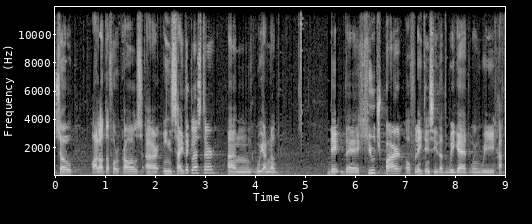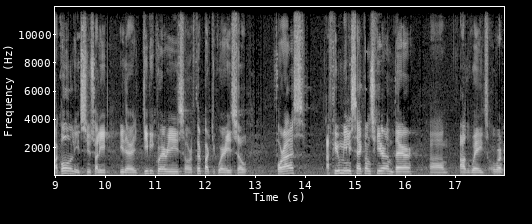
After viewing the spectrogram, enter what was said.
So a lot of our calls are inside the cluster, and we are not the, the, huge part of latency that we get when we have a call, it's usually either DB queries or third-party queries. So for us, a few milliseconds here and there um, outweighs, or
